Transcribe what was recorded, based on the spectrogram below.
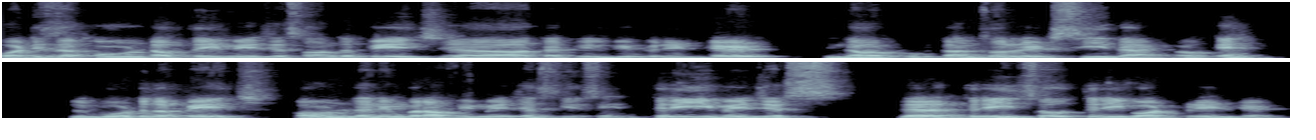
what is the count of the images on the page uh, that will be printed in the output console. Let's see that. Okay. We'll go to the page, count the number of images. You see three images. There are three, so three got printed.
